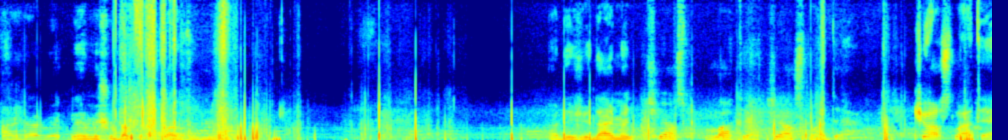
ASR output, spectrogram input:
Arkadaşlar bekleyin şurada saklandım. Hadi şu diamond just latte, just latte, just latte.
